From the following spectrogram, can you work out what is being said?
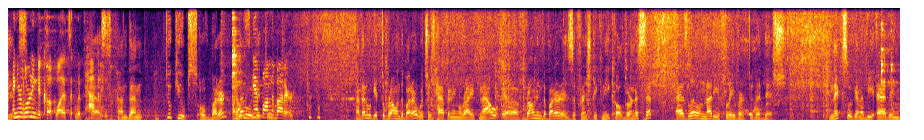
Yes. And you're learning to cook while it's, happening. Yes. And then two cubes of butter. Don't and then we'll skimp on to... the butter. And then we get to brown the butter, which is happening right now. Uh, browning the butter is a French technique called beurre-noisette, adds a little nutty flavor to the dish. Next, we're gonna be adding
